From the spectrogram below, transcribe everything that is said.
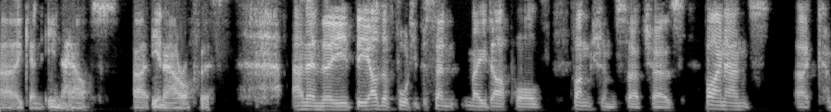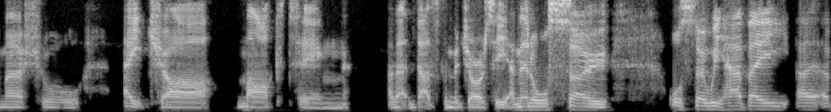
Uh, again, in-house, uh, in our office. And then the, the other 40% made up of functions such as finance, uh, commercial, HR, marketing, and that, that's the majority. And then also also, we have a, a,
